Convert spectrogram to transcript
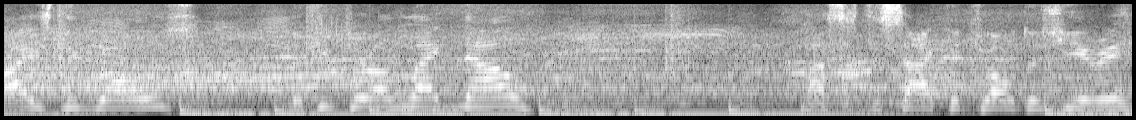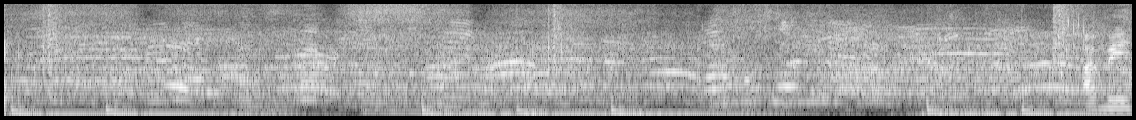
Wisely rolls, looking for a leg now. Passes to side control, does Jiri. I mean,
